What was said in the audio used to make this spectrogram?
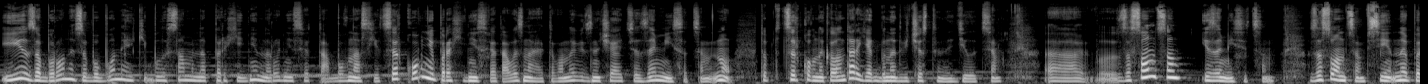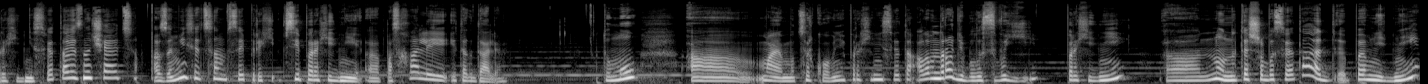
і заборони забобони, які були саме на перехідні народні свята. Бо в нас є церковні перехідні свята, ви знаєте, вони відзначаються за місяцем. Ну, тобто церковний календар якби на дві частини ділиться Е, за сонцем і за місяцем. За сонцем всі неперехідні свята відзначаються, а за місяцем всі перехід- всі перехідні е, пасхалії і так далі. Тому а, маємо церковні перехідні свята, але в народі були свої перехідні, а, ну не те, щоб свята, а певні дні,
